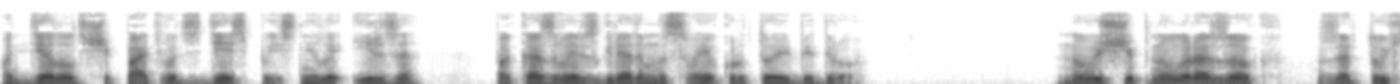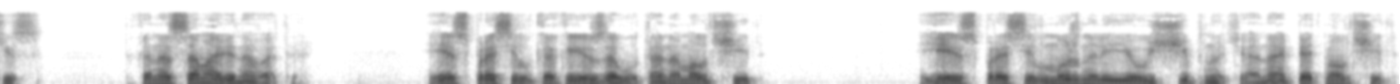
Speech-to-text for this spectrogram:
Он делал щипать вот здесь, пояснила Ильза, показывая взглядом на свое крутое бедро. Ну, щипнул разок, затухис. Так она сама виновата. Я спросил, как ее зовут, она молчит. Я ее спросил, можно ли ее ущипнуть, а она опять молчит.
